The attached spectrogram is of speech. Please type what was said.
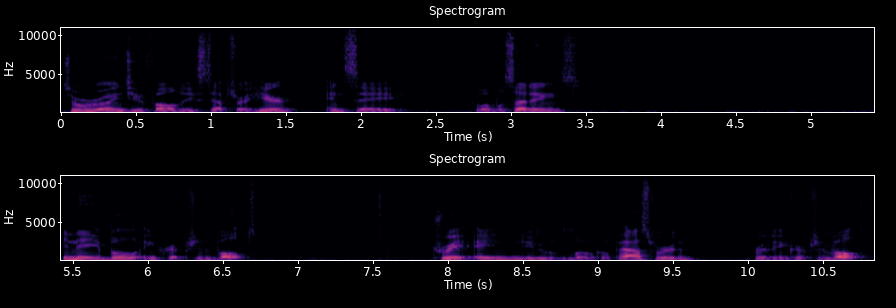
So we're going to follow these steps right here and say global settings, enable encryption vault, create a new local password for the encryption vault,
